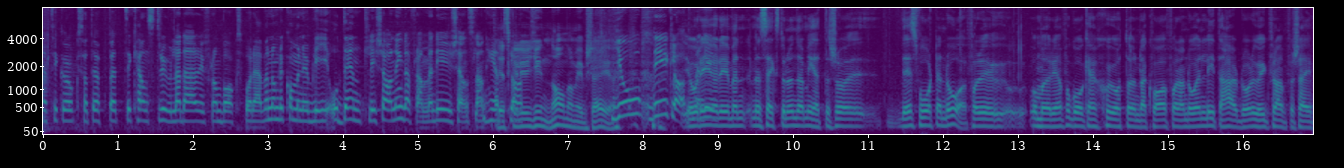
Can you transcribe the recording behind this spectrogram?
Jag tycker också att det är öppet. Det kan strula därifrån bakspår, även om det kommer nu bli ordentlig körning där framme. Det är ju känslan, helt Det skulle klart. ju gynna honom i och för sig. Jo, det är klart. Jo, det gör det ju, men, men 1600 meter så eh, det är svårt ändå. För om Örjan får gå kanske 700-800 kvar, får han då en lite halvdålig rygg framför sig,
